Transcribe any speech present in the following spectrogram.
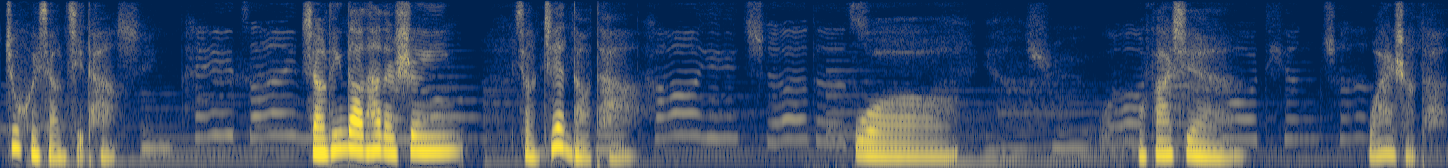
就会想起他，想听到他的声音，想见到他。我，我发现，我爱上他了。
